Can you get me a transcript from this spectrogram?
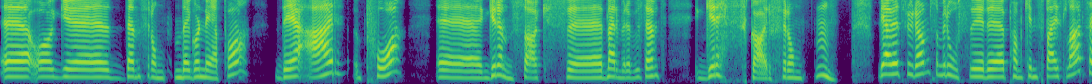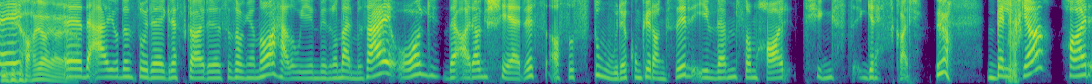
Eh, og eh, den fronten det går ned på, det er på grønnsaks... Nærmere bestemt gresskarfronten. Vi er jo et program som roser eh, pumpkin spice latte. Ja, ja, ja. ja. Eh, Det er jo den store gresskarsesongen nå. Halloween begynner å nærme seg. Og det arrangeres altså store konkurranser i hvem som har tyngst gresskar. Ja. Belgia har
